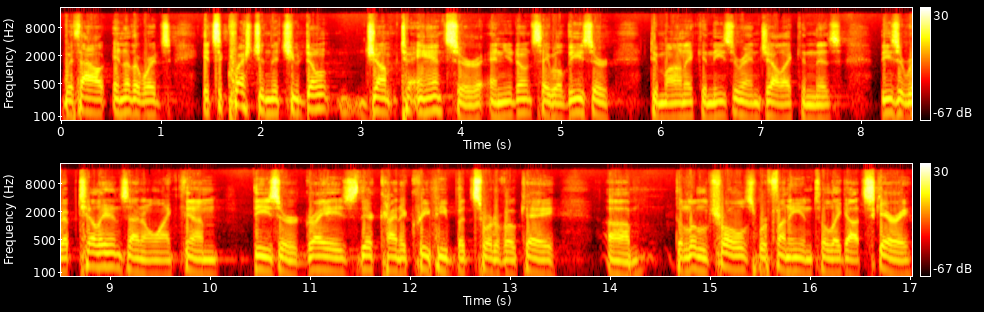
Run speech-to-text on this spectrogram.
without, in other words, it's a question that you don't jump to answer and you don't say, well, these are demonic and these are angelic and this, these are reptilians, I don't like them. These are grays, they're kind of creepy but sort of okay. Um, the little trolls were funny until they got scary,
